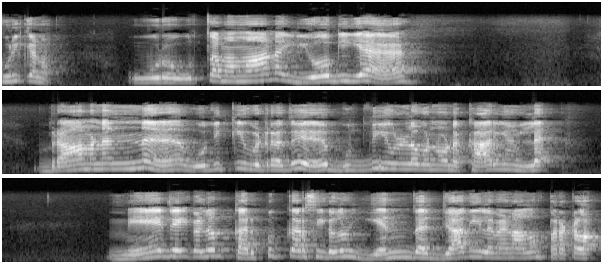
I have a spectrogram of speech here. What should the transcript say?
குறிக்கணும். ஒரு உத்தமமான யோகியை பிராமணன்னு ஒதுக்கி விடுறது புத்தியுள்ளவனோட காரியம் இல்லை. மேதைகளும் கற்புக்கரசிகளும் எந்த ஜாதியில் வேணாலும் பறக்கலாம்.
